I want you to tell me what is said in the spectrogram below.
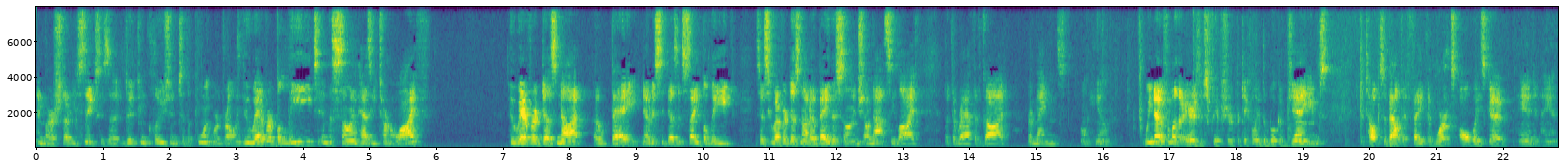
And verse 36 is a good conclusion to the point we're drawing. Whoever believes in the Son has eternal life. Whoever does not obey, notice it doesn't say believe, it says, Whoever does not obey the Son shall not see life, but the wrath of God remains on him. We know from other areas of Scripture, particularly the book of James, it talks about that faith and works always go hand in hand.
